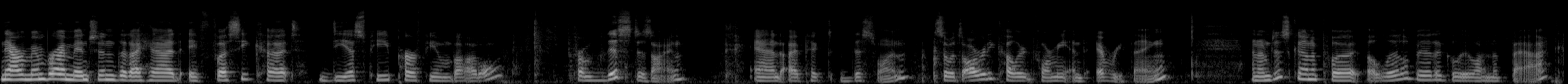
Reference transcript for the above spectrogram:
Now remember I mentioned that I had a fussy cut DSP perfume bottle from this design and I picked this one. So it's already colored for me and everything. And I'm just gonna put a little bit of glue on the back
